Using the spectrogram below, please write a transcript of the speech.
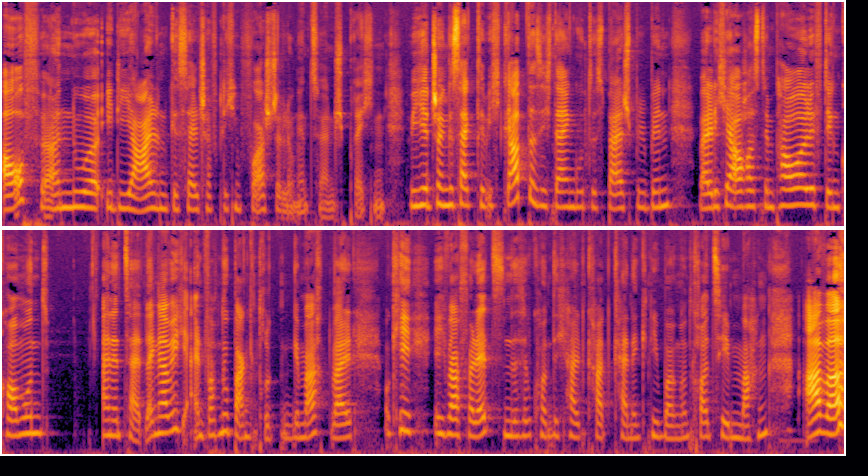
aufhören, nur idealen und gesellschaftlichen Vorstellungen zu entsprechen. Wie ich jetzt schon gesagt habe, ich glaube, dass ich da ein gutes Beispiel bin, weil ich ja auch aus dem Powerlifting komme und eine Zeit lang habe ich einfach nur Bankdrücken gemacht, weil, okay, ich war verletzt und deshalb konnte ich halt gerade keine Kniebeugen und Kreuzheben machen. Aber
